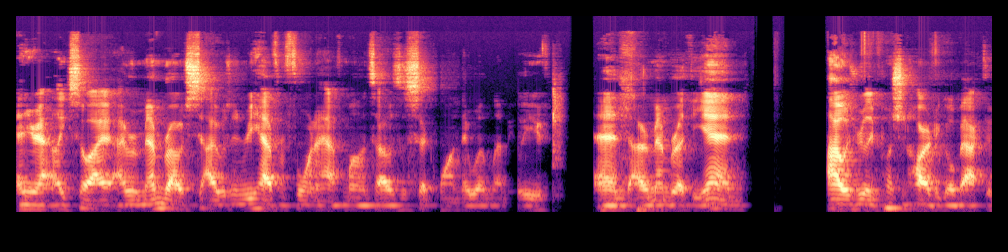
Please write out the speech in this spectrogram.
And you're at like so I, I remember I was I was in rehab for four and a half months. I was a sick one. They wouldn't let me leave. And I remember at the end, I was really pushing hard to go back to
